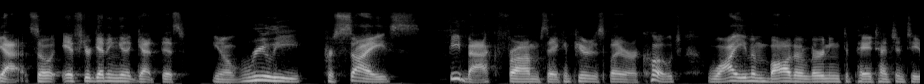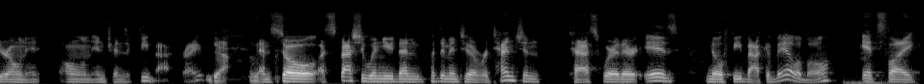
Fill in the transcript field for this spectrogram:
yeah so if you're getting to get this you know really precise feedback from say a computer display or a coach why even bother learning to pay attention to your own own intrinsic feedback, right? Yeah, yeah. And so, especially when you then put them into a retention test where there is no feedback available, it's like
